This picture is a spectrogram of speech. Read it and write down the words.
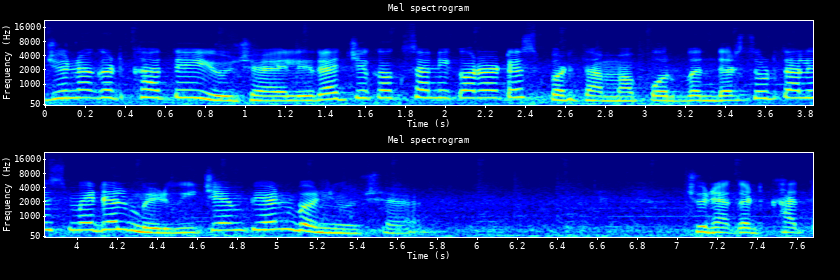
જૂનાગઢ ખાતે યોજાયેલી રાજ્ય કક્ષાની કરાટે સ્પર્ધામાં પોરબંદર સુડતાલીસ મેડલ મેળવી ચેમ્પિયન બન્યું છે. જૂનાગઢ ખાતે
